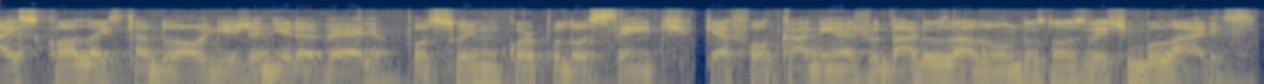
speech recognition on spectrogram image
A Escola Estadual de Janeira Velha possui um corpo docente que é focado em ajudar os alunos nos vestibulares,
